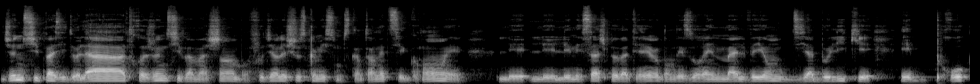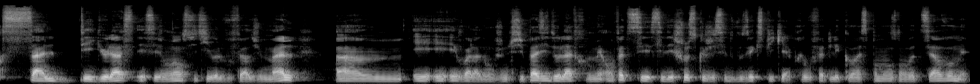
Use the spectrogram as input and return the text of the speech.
je ne suis pas idolâtre, je ne suis pas machin. Bon, faut dire les choses comme ils sont parce qu'Internet c'est grand et les, les, les messages peuvent atterrir dans des oreilles malveillantes, diaboliques et, et broques, sales, dégueulasses. Et ces gens-là ensuite ils veulent vous faire du mal. Euh, et, et, voilà, donc je ne suis pas idolâtre, mais en fait c'est des choses que j'essaie de vous expliquer. Après vous faites les correspondances dans votre cerveau, mais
